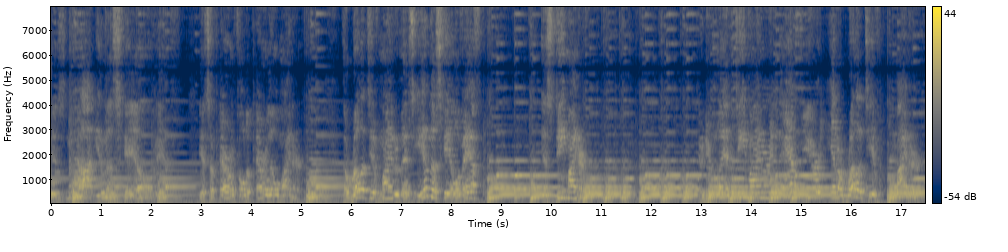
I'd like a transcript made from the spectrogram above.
is not in the scale of F. It's a par called a parallel minor. The relative minor that's in the scale of F is D minor. When you play a D minor in F, you're in a relative minor.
